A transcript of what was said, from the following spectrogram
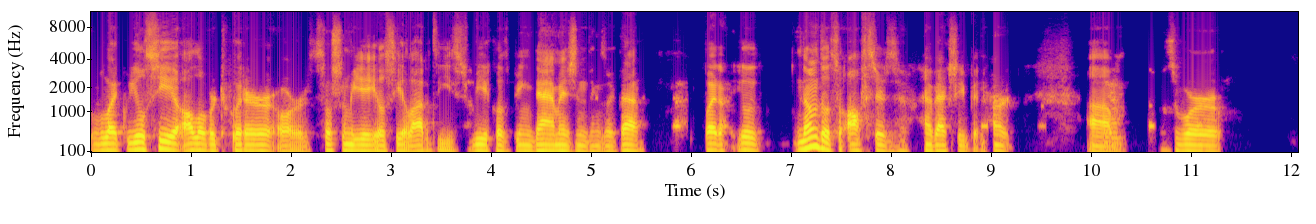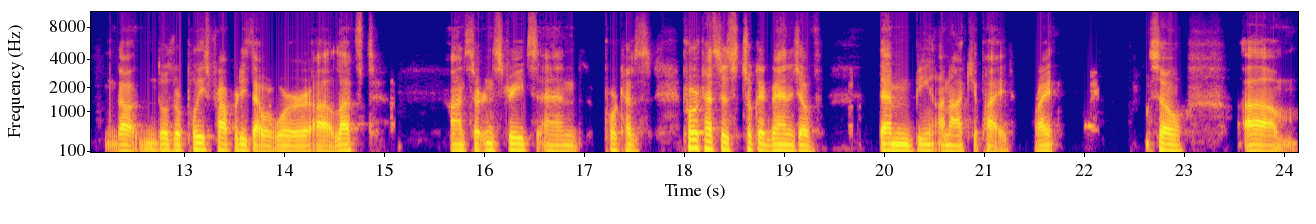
like you'll see all over Twitter or social media, you'll see a lot of these vehicles being damaged and things like that. But you'll none of those officers have actually been hurt. Um, Yeah. Those were tho- those were police properties that were uh, left on certain streets, and protest protesters took advantage of them being unoccupied. Right. So um,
